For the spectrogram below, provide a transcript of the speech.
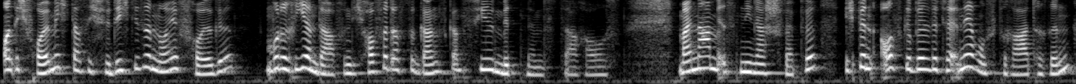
Und ich freue mich, dass ich für dich diese neue Folge moderieren darf. Und ich hoffe, dass du ganz, ganz viel mitnimmst daraus. Mein Name ist Nina Schweppe. Ich bin ausgebildete Ernährungsberaterin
